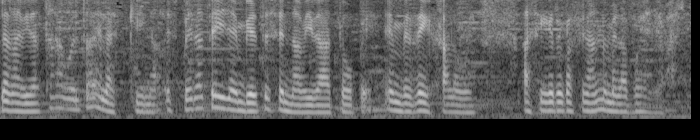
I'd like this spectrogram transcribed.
La Navidad está a la vuelta de la esquina. Espérate y ya inviertes en Navidad a tope, en vez de en Halloween. Así que creo que al final no me las voy a llevar.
